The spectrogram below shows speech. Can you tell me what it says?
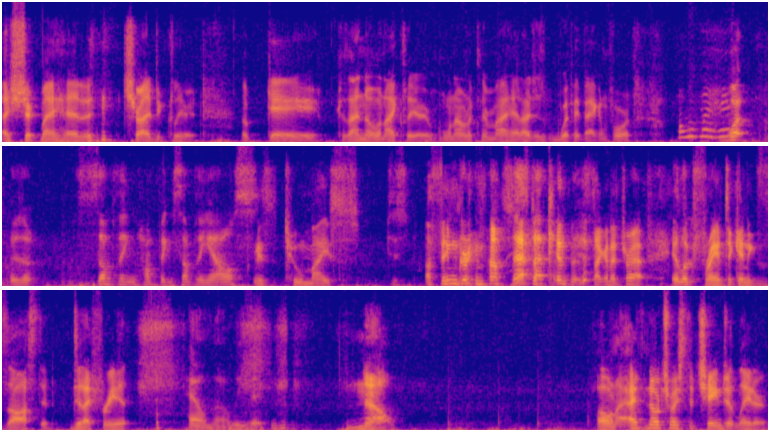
I shook my head and tried to clear it. Okay, because I know when I clear, when I want to clear my head, I just whip it back and forth. What with my head? What There's a something humping something else. It's two mice? Just A thin gray mouse is stuck in stuck in a trap. It looked frantic and exhausted. Did I free it? hell no, leave it. No. Oh, and I have no choice to change it later.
